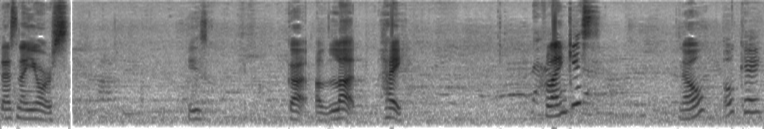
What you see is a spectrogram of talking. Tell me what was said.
that's not yours. He's got a lot. Hey. Flying kiss? No? Okay.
